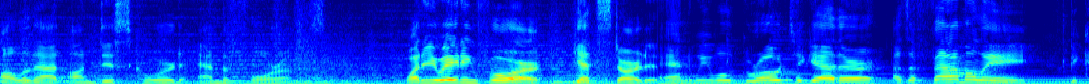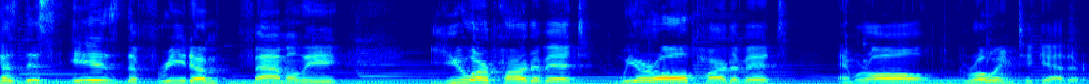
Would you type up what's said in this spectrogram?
all of that on Discord and the forums. What are you waiting for? Get started. And we will grow together as a family because this is the Freedom Family. You are part of it, we are all part of it, and we're all growing together.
